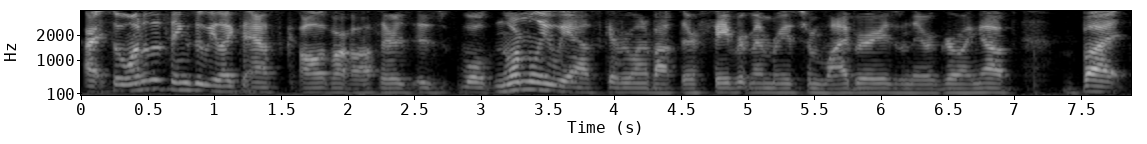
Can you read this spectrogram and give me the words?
all right, so one of the things that we like to ask all of our authors is well, normally we ask everyone about their favorite memories from libraries when they were growing up, but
